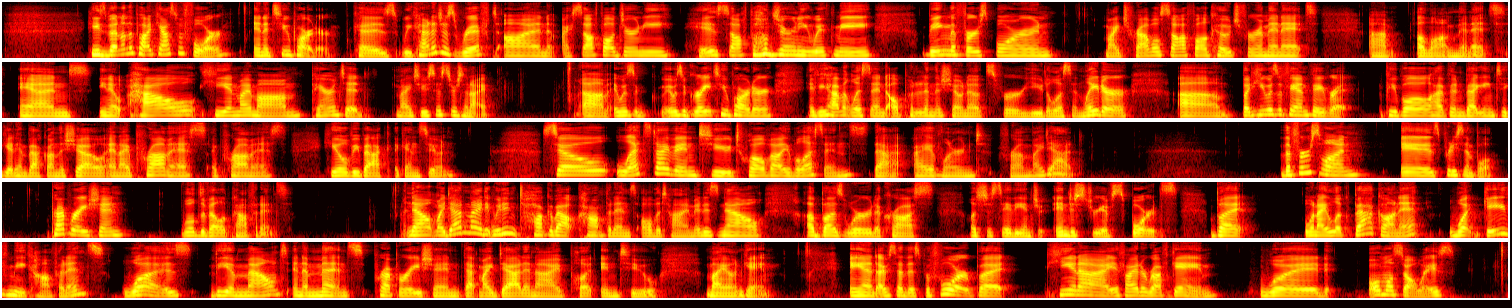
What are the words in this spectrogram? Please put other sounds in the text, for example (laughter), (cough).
He's been on the podcast before in a two parter because we kind of just riffed on my softball journey, his (laughs) softball journey with me, being the firstborn, my travel softball coach for a minute, um, a long minute, and you know how he and my mom parented my two sisters and I. Um, it was a it was a great two parter. If you haven't listened, I'll put it in the show notes for you to listen later. Um, but he was a fan favorite people have been begging to get him back on the show. And I promise, I promise he'll be back again soon. So let's dive into 12 valuable lessons that I have learned from my dad. The first one is pretty simple preparation will develop confidence. Now, my dad and I, we didn't talk about confidence all the time. It is now a buzzword across, let's just say, the industry of sports. But when I look back on it, what gave me confidence was the amount and immense preparation that my dad and I put into my own game. And I've said this before, but he and I, if I had a rough game, would almost always,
